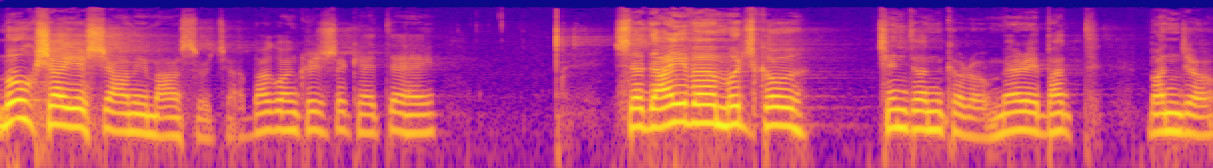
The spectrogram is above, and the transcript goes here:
मोक्षयिष्यामि माँ सोचा भगवान कृष्ण कहते हैं, सदैव मुझको चिंतन करो मेरे भक्त बन जाओ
